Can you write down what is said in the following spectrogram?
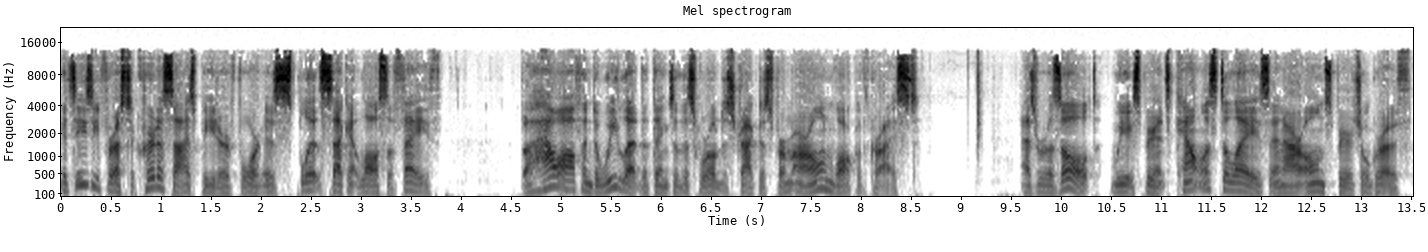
It's easy for us to criticize Peter for his split second loss of faith, but how often do we let the things of this world distract us from our own walk with Christ? As a result, we experience countless delays in our own spiritual growth.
